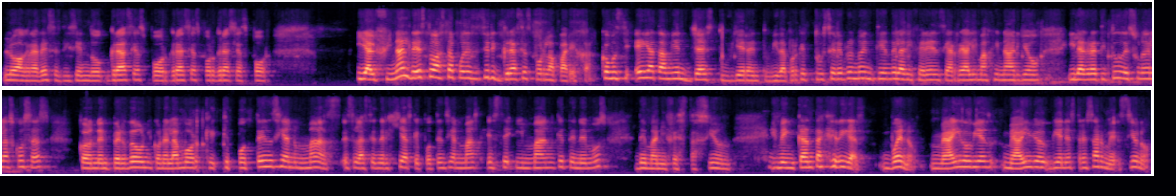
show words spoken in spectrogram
lo agradeces diciendo gracias por, gracias por, gracias por. Y al final de esto hasta puedes decir gracias por la pareja, como si ella también ya estuviera en tu vida, porque tu cerebro no entiende la diferencia real, imaginario, y la gratitud es una de las cosas con el perdón y con el amor que, potencian más, es las energías que potencian más ese imán que tenemos de manifestación. Y me encanta que digas, bueno, me ha ido bien, me ha ido bien estresarme, sí o no,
